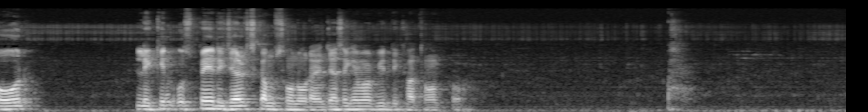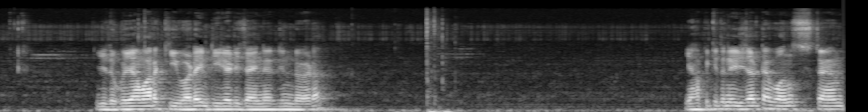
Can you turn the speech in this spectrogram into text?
और लेकिन उस पर रिज़ल्ट कम सोन हो रहे हैं, जैसे कि मैं अभी दिखाता हूँ आपको। ये देखो ये हमारा कीवर्ड है इंटीरियर डिज़ाइनर इन नोएडा। यहाँ पे कितने रिज़ल्ट है? One ten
